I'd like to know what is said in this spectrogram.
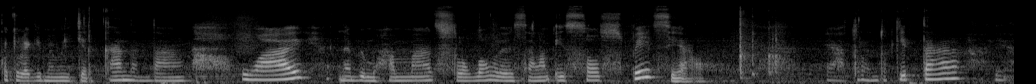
aku tuh lagi memikirkan tentang why Nabi Muhammad Shallallahu Alaihi Wasallam is so special. Ya, teruntuk kita, ya.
